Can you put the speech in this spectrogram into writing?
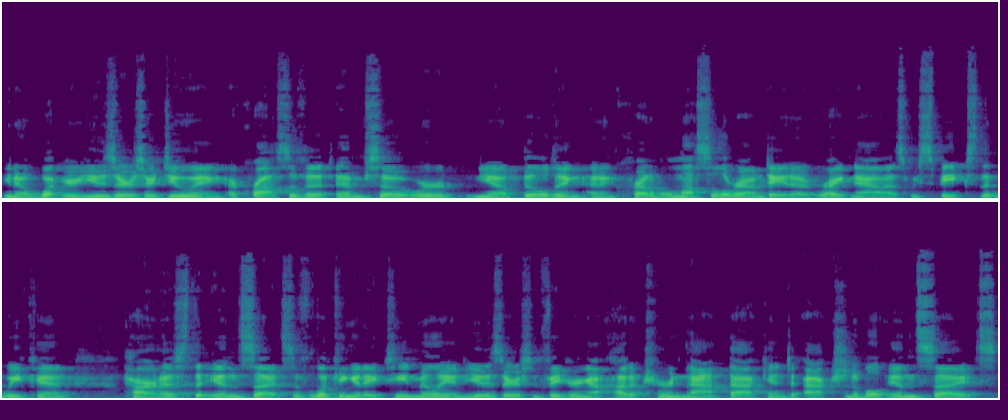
you know what your users are doing across of it and so we're you know building an incredible muscle around data right now as we speak so that we can harness the insights of looking at 18 million users and figuring out how to turn that back into actionable insights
